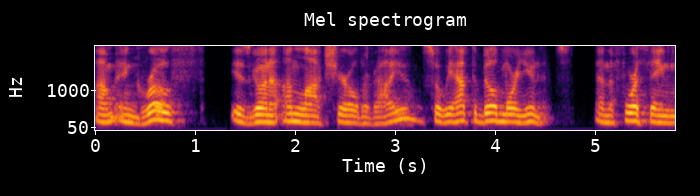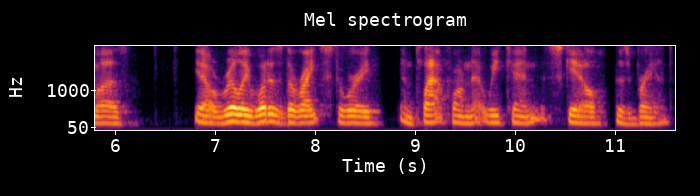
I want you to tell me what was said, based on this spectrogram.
Um, and growth is going to unlock shareholder value. So we have to build more units. And the fourth thing was, you know, really what is the right story and platform that we can scale this brand?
